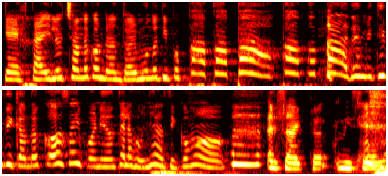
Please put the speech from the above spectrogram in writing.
que está ahí luchando contra todo el mundo, tipo pa, pa, pa, pa, pa, pa, desmitificando cosas y poniéndote las uñas así como. Exacto, mi cielo.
